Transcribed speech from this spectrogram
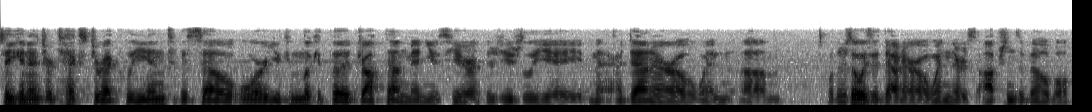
So you can enter text directly into the cell, or you can look at the drop-down menus here. There's usually a, a down arrow when, um, well, there's always a down arrow when there's options available.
